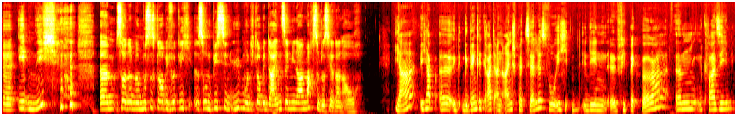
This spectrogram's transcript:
Äh, eben nicht, ähm, sondern man muss es, glaube ich, wirklich so ein bisschen üben und ich glaube, in deinen Seminaren machst du das ja dann auch. Ja, ich habe äh, denke gerade an ein spezielles, wo ich den äh, Feedback Burger ähm, quasi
